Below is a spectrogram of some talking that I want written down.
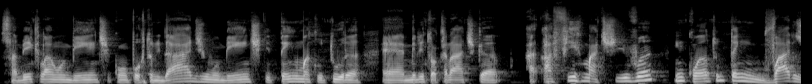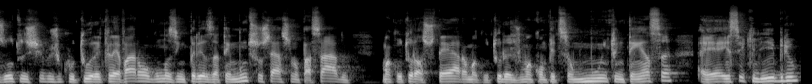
saber que lá é um ambiente com oportunidade, um ambiente que tem uma cultura é, meritocrática afirmativa, enquanto tem vários outros estilos de cultura que levaram algumas empresas a ter muito sucesso no passado, uma cultura austera, uma cultura de uma competição muito intensa. É, esse equilíbrio,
